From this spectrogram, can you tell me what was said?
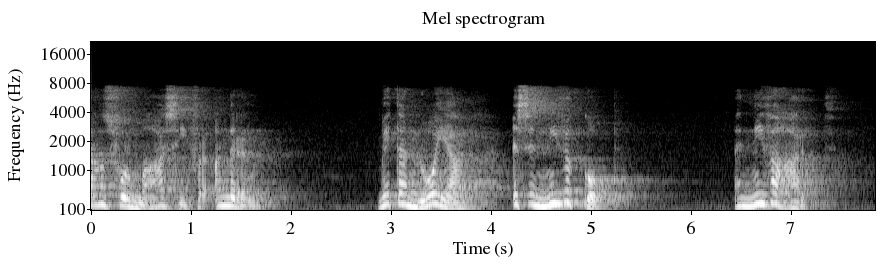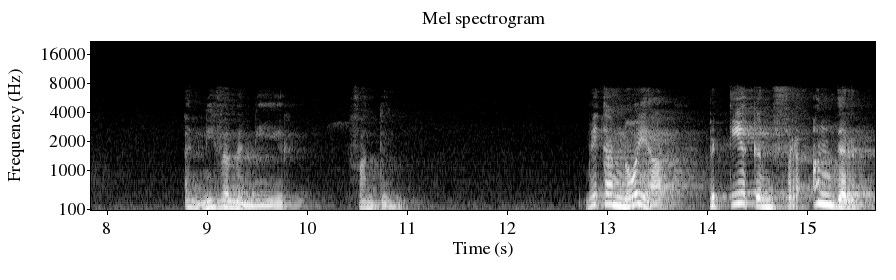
transformasie, verandering. Metanoia is 'n nuwe kop, 'n nuwe hart, 'n nuwe manier van doen. Metanoia beteken verander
